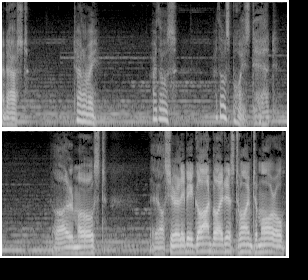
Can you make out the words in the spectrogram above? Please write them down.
and asked, Tell me, are those. are those boys dead? Almost. They'll surely be gone by this time tomorrow.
